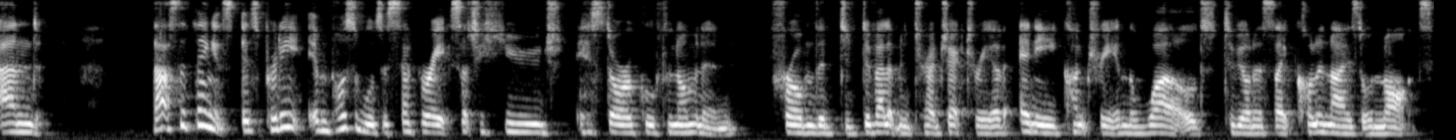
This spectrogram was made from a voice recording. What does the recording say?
And that's the thing. It's it's pretty impossible to separate such a huge historical phenomenon from the d- development trajectory of any country in the world. To be honest, like colonized or not,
